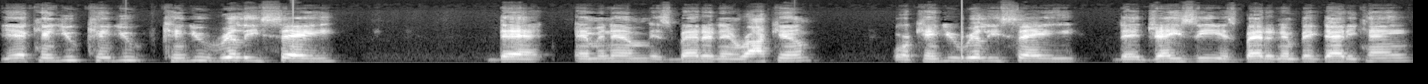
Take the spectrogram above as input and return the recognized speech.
yeah, can you can you can you really say that Eminem is better than Rakim? Or can you really say that Jay-Z is better than Big Daddy Kane?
